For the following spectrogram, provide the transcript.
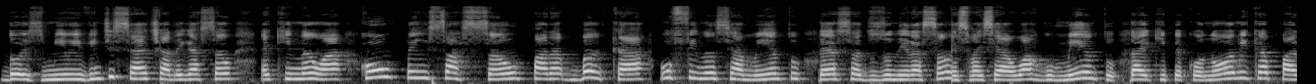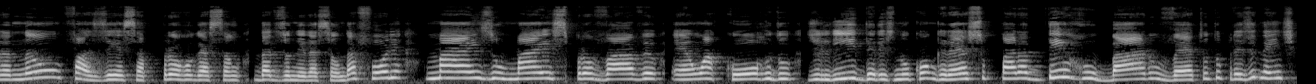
2027. A alegação é que não há compensação para bancar o financiamento dessa desoneração. Esse vai ser o argumento da equipe econômica para não fazer essa prorrogação da desoneração da folha, mas o mais provável é um acordo de líderes no Congresso para derrubar o veto do presidente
